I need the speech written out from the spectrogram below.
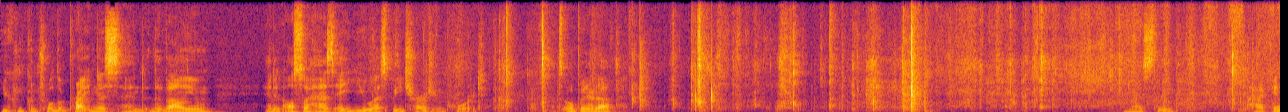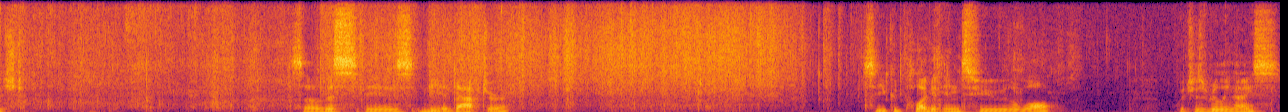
you can control the brightness and the volume, and it also has a USB charging port. Let's open it up. Nicely packaged. So this is the adapter. So you could plug it into the wall, which is really nice.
